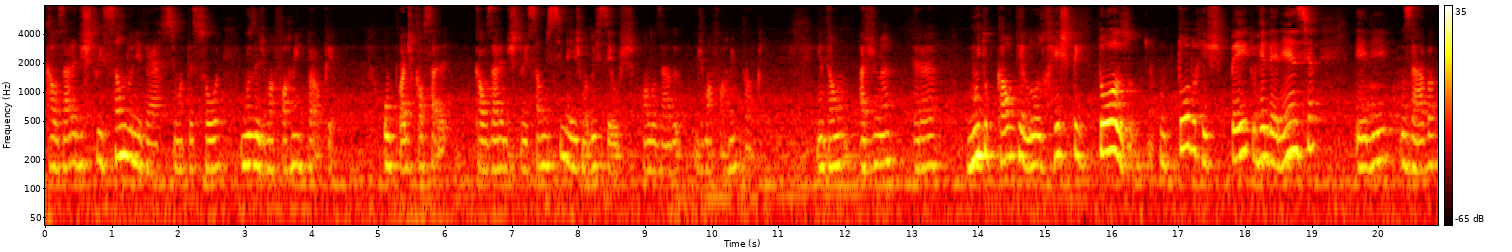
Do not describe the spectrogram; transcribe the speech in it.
causar a destruição do universo se uma pessoa usa de uma forma imprópria, ou pode causar, causar a destruição de si mesmo, dos seus, quando usado de uma forma imprópria. Então, Arjuna era muito cauteloso, respeitoso, né? com todo respeito, reverência, ele usava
